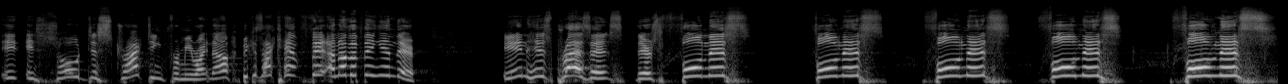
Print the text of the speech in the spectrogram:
it is so distracting for me right now because I can't fit another thing in there in his presence, there's fullness, fullness, fullness, fullness, fullness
